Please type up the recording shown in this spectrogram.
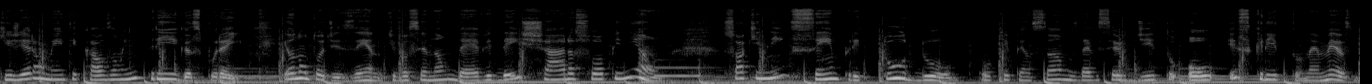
que geralmente causam intrigas por aí. Eu não estou dizendo que você não deve deixar a sua opinião, só que nem sempre tudo o que pensamos deve ser dito ou escrito, não é mesmo?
